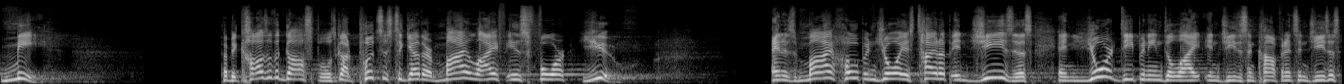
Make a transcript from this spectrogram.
me. That because of the gospel, as God puts us together, my life is for you. And as my hope and joy is tied up in Jesus and your deepening delight in Jesus and confidence in Jesus,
